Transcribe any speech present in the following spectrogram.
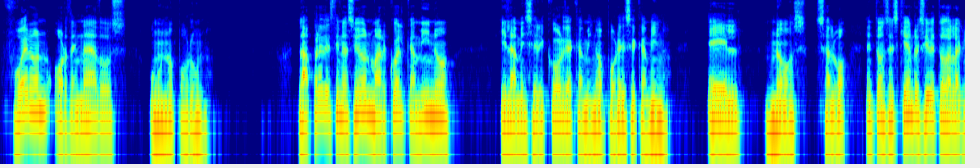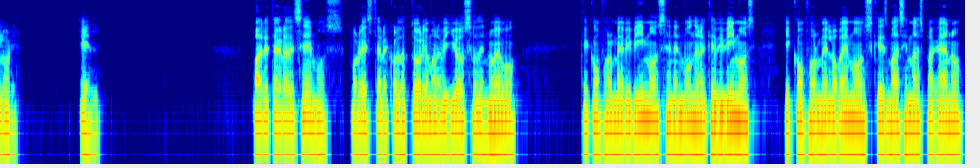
fueron ordenados uno por uno. La predestinación marcó el camino y la misericordia caminó por ese camino. Él nos salvó. Entonces, ¿quién recibe toda la gloria? Él. Padre, te agradecemos por este recordatorio maravilloso de nuevo que conforme vivimos en el mundo en el que vivimos y conforme lo vemos que es más y más pagano,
